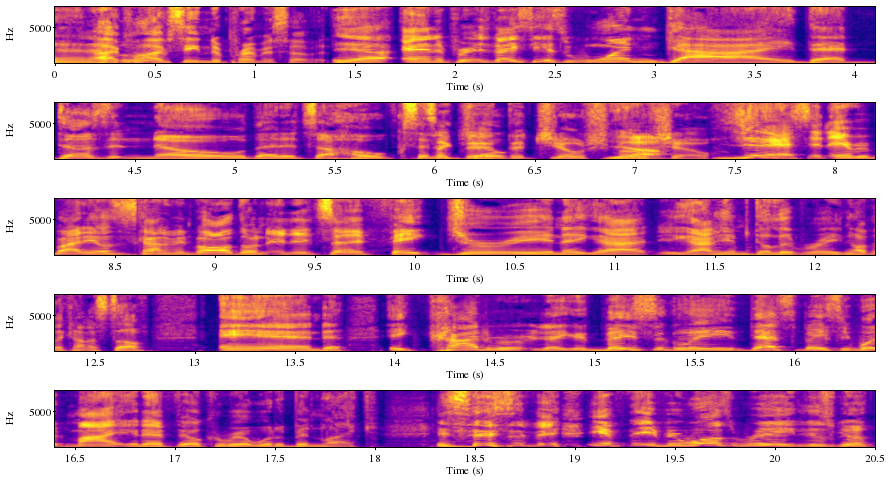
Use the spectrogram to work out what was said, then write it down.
And I I've, I've seen the premise of it. yeah, and it, basically it's one guy that doesn't know that it's a hoax It's and like a the, joke. the Joe Schmo Yeah. show. Yes, and everybody else is kind of involved on, it, and it's a fake jury, and they got you got him deliberating all that kind of stuff, and it kind of like, basically that's basically what my NFL career would have been like. It's, it's, if if if it was rigged, it's good.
